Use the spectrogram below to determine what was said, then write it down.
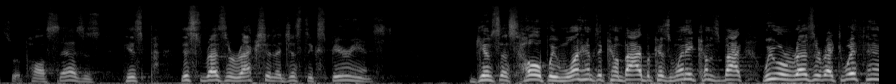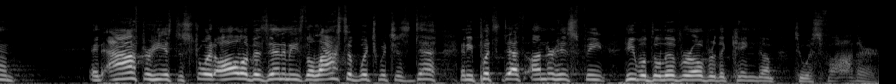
That's what Paul says is his this resurrection that just experienced gives us hope. We want him to come back because when he comes back, we will resurrect with him. And after he has destroyed all of his enemies, the last of which which is death, and he puts death under his feet, he will deliver over the kingdom to his Father.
